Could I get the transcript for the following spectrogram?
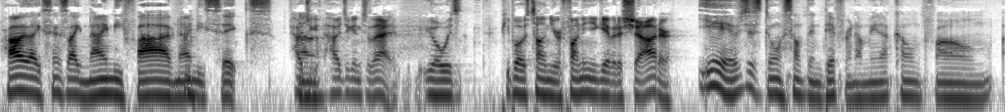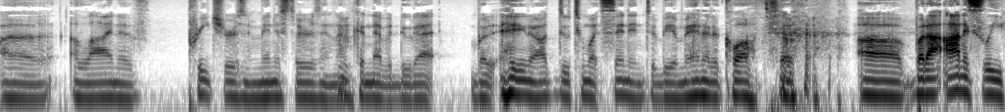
probably like since like 95, 96. How'd you Uh, how'd you get into that? You always people always telling you you're funny. You gave it a shot, or Yeah, it was just doing something different. I mean, I come from uh, a line of preachers and ministers, and Hmm. I could never do that. But you know, I do too much sinning to be a man of the cloth. So, uh, but I honestly,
